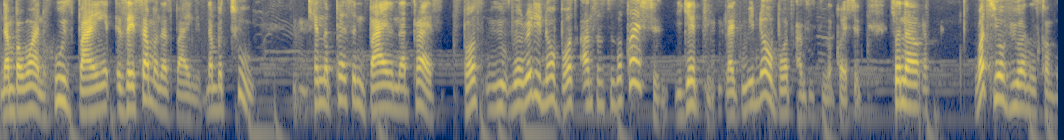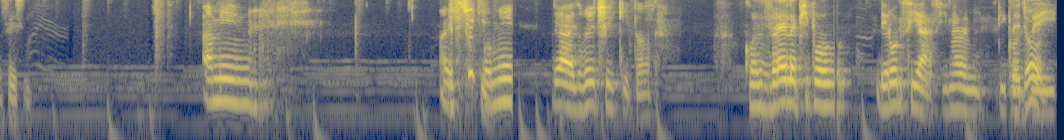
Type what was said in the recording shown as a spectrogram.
number one, who's buying it? Is there someone that's buying it? Number two, can the person buy it in that price? Both we we already know both answers to the question. You get me? Like we know both answers to the question. So now, what's your view on this conversation? I mean, It's tricky. For me, yeah, it's very tricky, dog. Because very like people they don't see us, you know what I mean? Because don't. they,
